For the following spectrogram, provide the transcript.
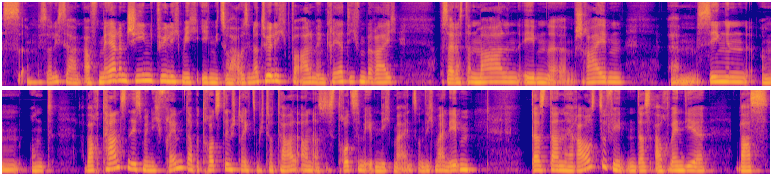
soll ich sagen, auf mehreren Schienen fühle ich mich irgendwie zu Hause. Natürlich vor allem im kreativen Bereich, sei das dann malen, eben ähm, schreiben, ähm, singen ähm, und aber auch tanzen ist mir nicht fremd, aber trotzdem streckt es mich total an. Also es ist trotzdem eben nicht meins. Und ich meine eben, das dann herauszufinden, dass auch wenn dir was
